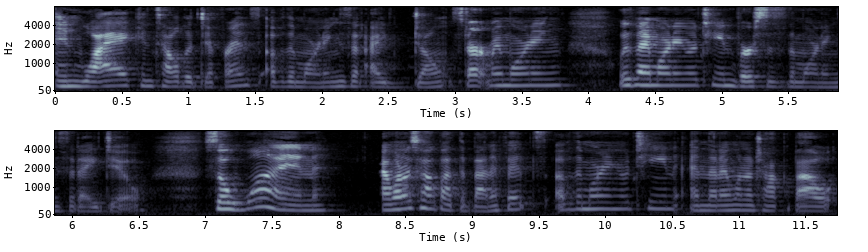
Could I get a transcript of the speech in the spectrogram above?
and why I can tell the difference of the mornings that I don't start my morning with my morning routine versus the mornings that I do. So, one, I want to talk about the benefits of the morning routine, and then I want to talk about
